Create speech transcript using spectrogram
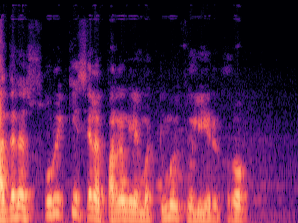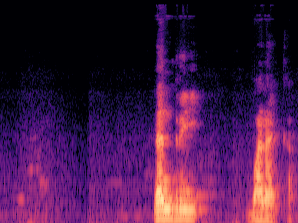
அதில் சுருக்கி சில பலன்களை மட்டுமே சொல்லியிருக்கிறோம். நன்றி. வணக்கம்.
